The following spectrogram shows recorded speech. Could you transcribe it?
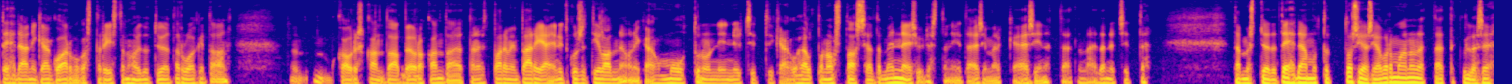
tehdään ikään kuin arvokasta riistanhoitotyötä, ruokitaan kauriskantaa, peurakantaa, jotta ne paremmin pärjää. Ja nyt kun se tilanne on ikään kuin muuttunut, niin nyt sitten ikään kuin helppo nostaa sieltä menneisyydestä niitä esimerkkejä esiin, että, että näitä nyt sitten tämmöistä työtä tehdään, mutta tosiasia varmaan on, että, että kyllä se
